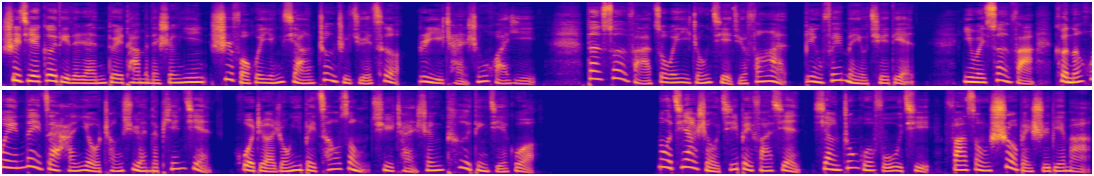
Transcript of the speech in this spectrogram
世界各地的人对他们的声音是否会影响政治决策日益产生怀疑。但算法作为一种解决方案，并非没有缺点，因为算法可能会内在含有程序员的偏见。或者容易被操纵去产生特定结果。诺基亚手机被发现向中国服务器发送设备识别码。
